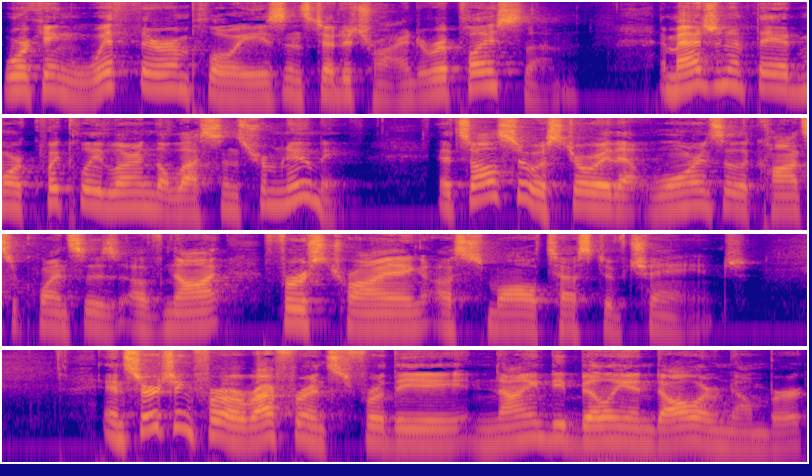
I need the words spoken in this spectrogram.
working with their employees instead of trying to replace them. Imagine if they had more quickly learned the lessons from NUMMI. It's also a story that warns of the consequences of not first trying a small test of change. In searching for a reference for the $90 billion number,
